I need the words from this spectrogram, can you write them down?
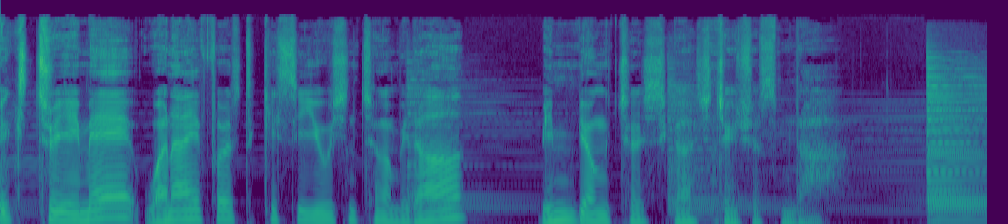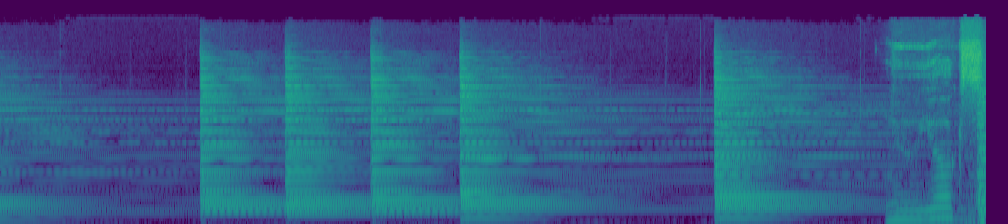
익스트림의 When I First Kissed You 신청합니다. 민병철 씨가 신청해 주셨습니다. York City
